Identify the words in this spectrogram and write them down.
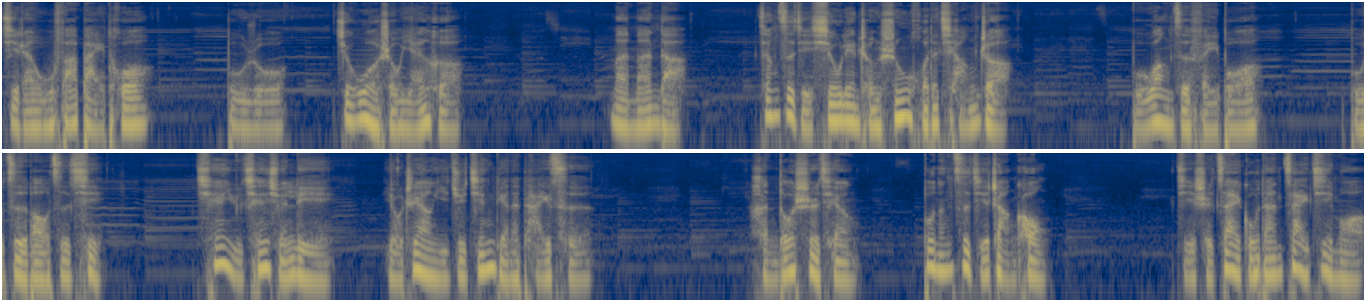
既然无法摆脱，不如。就握手言和，慢慢的，将自己修炼成生活的强者。不妄自菲薄，不自暴自弃。《千与千寻》里有这样一句经典的台词：很多事情不能自己掌控，即使再孤单再寂寞，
